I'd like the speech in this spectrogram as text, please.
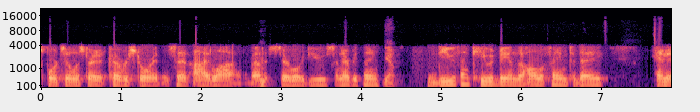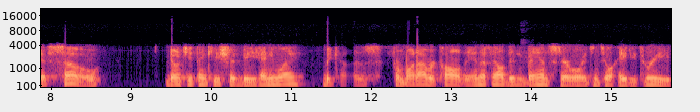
Sports Illustrated cover story that said "I lied" about his steroid use and everything, Yep. do you think he would be in the Hall of Fame today? And if so, don't you think he should be anyway? Because from what I recall, the NFL didn't ban steroids until '83,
